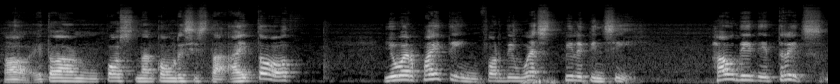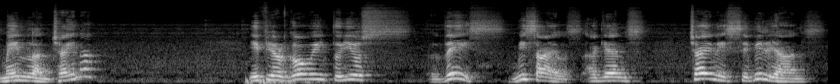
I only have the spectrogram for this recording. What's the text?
Oh, ito ang post ng kongresista. I thought you were fighting for the West Philippine Sea. How did it reach mainland China? If you're going to use these missiles against Chinese civilians,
